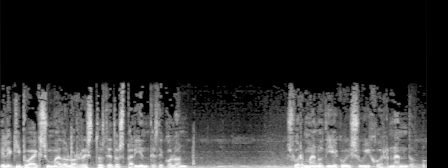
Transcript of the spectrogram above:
el equipo ha exhumado los restos de dos parientes de Colón, su hermano Diego y su hijo Hernando.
